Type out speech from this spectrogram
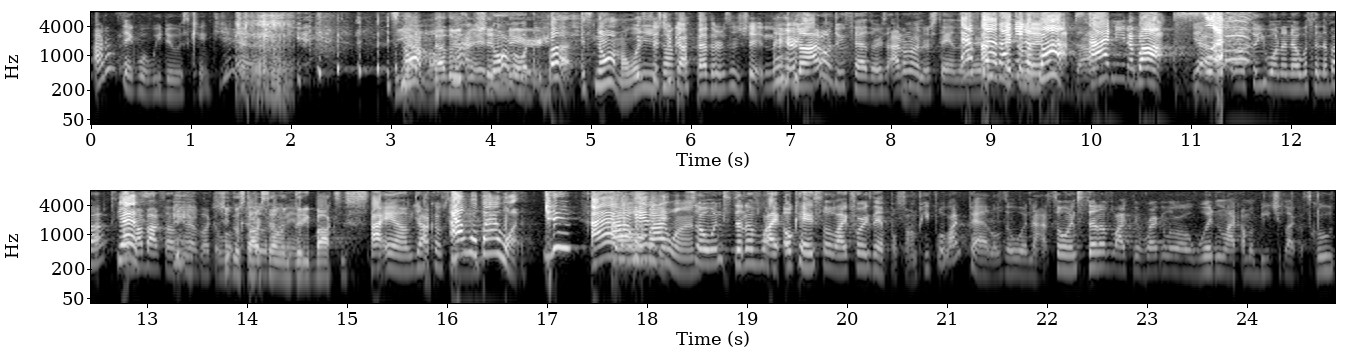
I don't think what we do is kinky. Yeah. It's You got normal. feathers and Right, shit in normal. there. What the fuck? It's normal. What are you Since talking? you got feathers and shit in there. no, I don't do feathers. I don't understand them. F that. I need a box. I need a box. Yeah. oh, so you want to know what's in the box? Yes. Oh, my box also has like a She little gonna start selling on goodie boxes. I am. Y'all come see I me. will buy one. I I will buy one. So instead of like, okay, so like for example, some people like paddles and whatnot. So instead of like the regular old wooden, like I'm gonna beat you like a school Wig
